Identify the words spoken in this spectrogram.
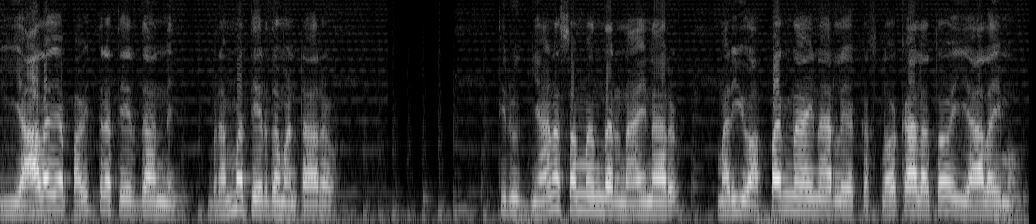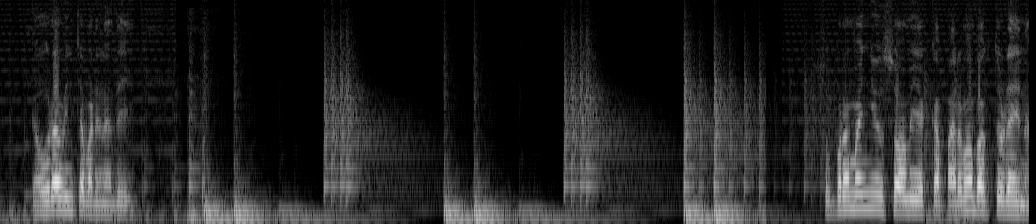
ఈ ఆలయ పవిత్ర తీర్థాన్ని బ్రహ్మతీర్థం అంటారు. తిరు జ్ఞాన సంబంధర్ నాయనారు మరియు అప్పర్ నాయనార్ల యొక్క శ్లోకాలతో ఈ ఆలయము గౌరవించబడినది. సుబ్రహ్మణ్యం స్వామి యొక్క పరమభక్తుడైన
